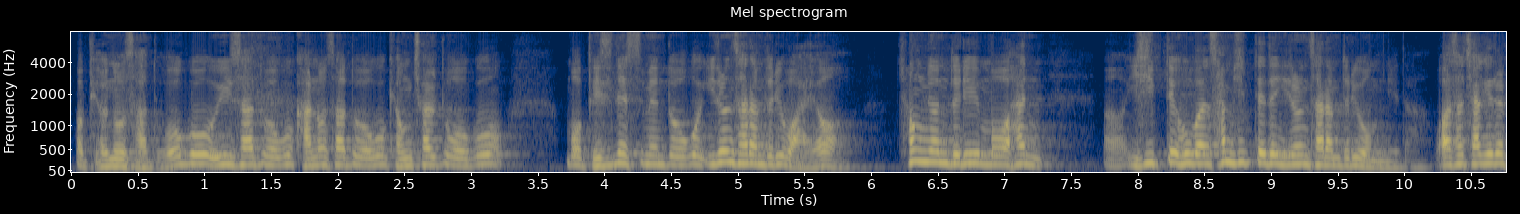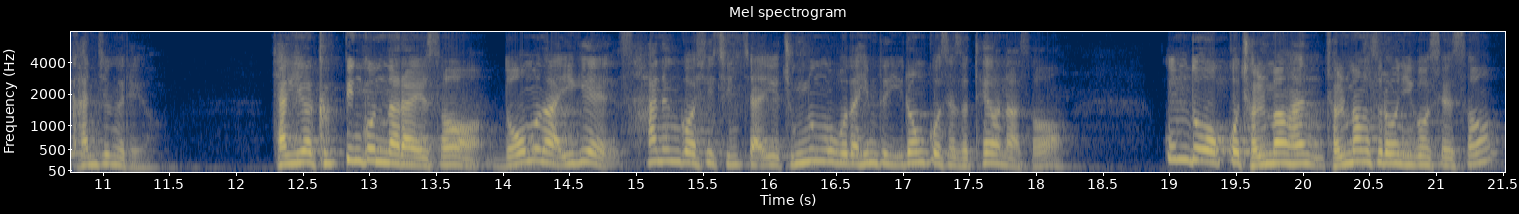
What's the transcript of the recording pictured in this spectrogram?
뭐 변호사도 오고 의사도 오고 간호사도 오고 경찰도 오고 뭐 비즈니스맨도 오고 이런 사람들이 와요. 청년들이 뭐 한 20대 어, 후반 30대 된 이런 사람들이 옵니다. 와서 자기를 간증을 해요. 자기가 극빈곤 나라에서 너무나 이게 사는 것이 진짜 이게 죽는 것보다 힘든 이런 곳에서 태어나서 꿈도 없고 절망한 절망스러운 이곳에서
